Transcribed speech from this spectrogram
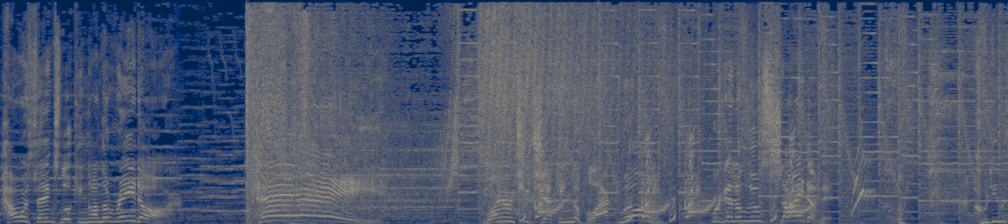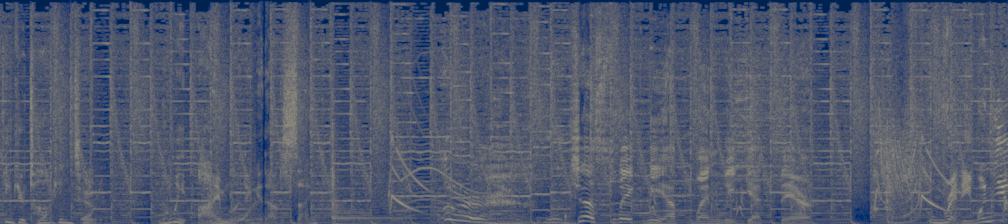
how are things looking on the radar? Hey! Why aren't you checking the Black Moon? We're gonna lose sight of it. Who do you think you're talking to? No way I'm letting it out of sight. Just wake me up when we get there. Ready when you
